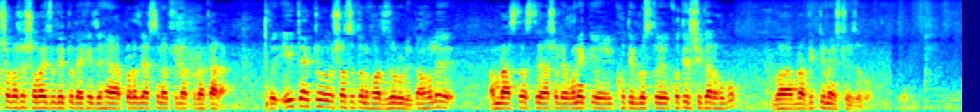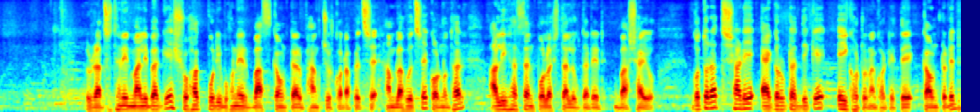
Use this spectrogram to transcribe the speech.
আশেপাশে সবাই যদি একটু দেখে যে হ্যাঁ আপনারা যে আসছেন, আসলে আপনারা কারা? তো এইটা একটু সচেতন হওয়া জরুরি। তাহলে আমরা আস্তে আস্তে আসলে অনেক ক্ষতিগ্রস্ত, ক্ষতির শিকার হব বা আমরা ভিক্টিমাইজড হয়ে যাব। রাজধানীর মালিবাগে সোহাগ পরিবহনের বাস কাউন্টার ভাঙচুর করা হয়েছে। হামলা হয়েছে কর্ণধার আলী হাসান পলাশ তালুকদারের বাসায়ও। গতরাত সাড়ে এগারোটার দিকে এই ঘটনা ঘটেতে কাউন্টারের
